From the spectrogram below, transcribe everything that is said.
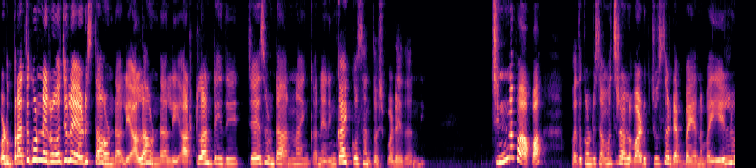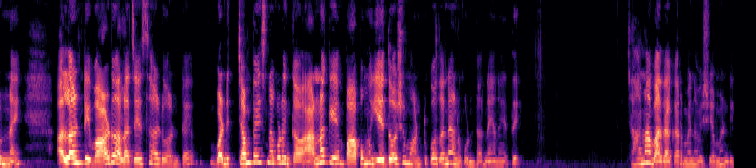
వాడు బ్రతుకున్న రోజులు ఏడుస్తూ ఉండాలి అలా ఉండాలి అట్లాంటిది చేసుంటా అన్న ఇంకా నేను ఇంకా ఎక్కువ సంతోషపడేదాన్ని. చిన్న పాప పదకొండు సంవత్సరాలు వాడికి చూస్తే డెబ్బై ఎనభై ఏళ్ళు ఉన్నాయి. అలాంటి వాడు అలా చేశాడు అంటే వాడిని చంపేసినా కూడా ఇంకా అన్నకి ఏం పాపము ఏ దోషము అంటుకోదని అనుకుంటాను నేనైతే. చాలా బాధాకరమైన విషయం అండి.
